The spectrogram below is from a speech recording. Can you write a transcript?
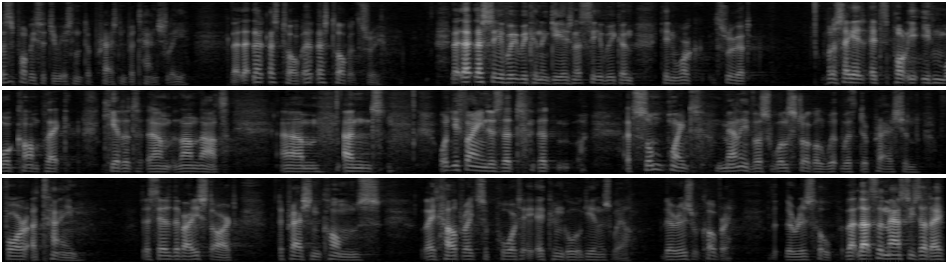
This is probably situational depression potentially. Let, us let, talk, let, us talk it through. Let, us see if we, we, can engage. Let's see if we can, can work through it. But I say it, it's probably even more complicated um, than that. Um, and what you find is that, that at some point, many of us will struggle with, with depression for a time. As I said at the very start, depression comes, right help, right support, it, it can go again as well. There is recovery. There is hope. That, that's the message that I,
